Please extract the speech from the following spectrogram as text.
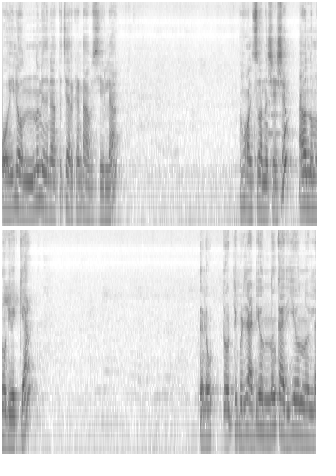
ഓയിലൊന്നും ഇതിനകത്ത് ചേർക്കേണ്ട ആവശ്യമില്ല. ഹോൾസ് വന്ന ശേഷം അതൊന്ന് മൂടി വയ്ക്കുക ഒട്ടും ഒട്ടിപ്പിടിച്ച് അടിയൊന്നും കരിയൊന്നുമില്ല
